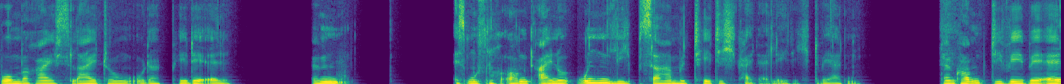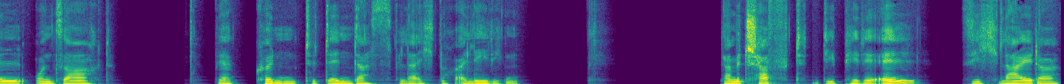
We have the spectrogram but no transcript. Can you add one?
Wohnbereichsleitung oder PDL. Ähm, es muss noch irgendeine unliebsame Tätigkeit erledigt werden. Dann kommt die WBL und sagt, wer könnte denn das vielleicht noch erledigen? Damit schafft die PDL sich leider,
